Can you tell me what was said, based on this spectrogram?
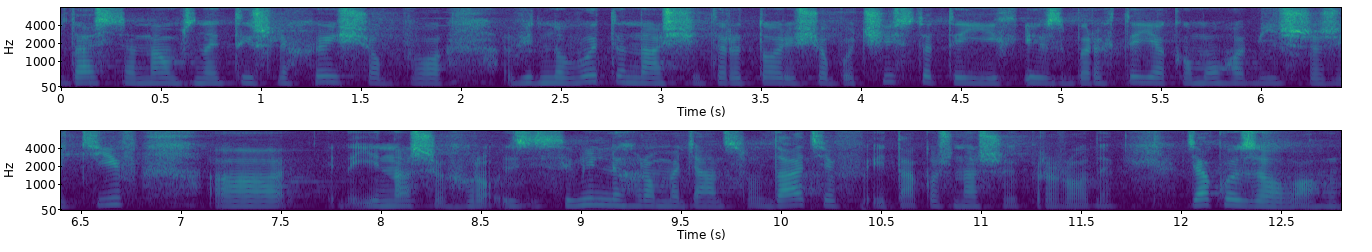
вдасться нам знайти шляхи, щоб відновити наші території, щоб очистити їх і зберегти якомога більше життів і наших цивільних громадян, солдатів, і також нашої природи. Дякую за увагу.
